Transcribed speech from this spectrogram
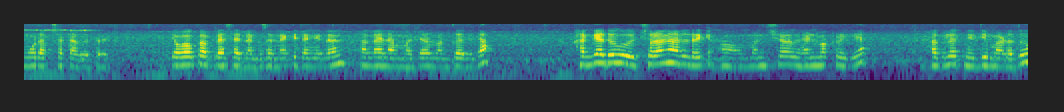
ಮೂಡ್ ಅಪ್ಸೆಟ್ ಆಗುತ್ತೆ ರೀ ಯಾವಾಗ ಅಭ್ಯಾಸ ಇಲ್ಲ, ನಂಗೆ ಸಣ್ಣಕ್ಕಿದ್ದಂಗಿಲ್ಲ ಹಾಗಾಗಿ ನಮ್ಮ ಮಧ್ಯಾಹ್ನ ಮಲ್ಗೋದಿಲ್ಲ. ಹಾಗೆ ಅದು ಚಲೋನೇ ಅಲ್ರಿ ಮನುಷ್ಯ ಹೆಣ್ಮಕ್ಳಿಗೆ. ಹಗಲತ್ತು ನಿದ್ದೆ ಮಾಡೋದು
